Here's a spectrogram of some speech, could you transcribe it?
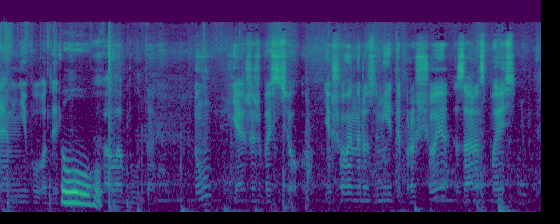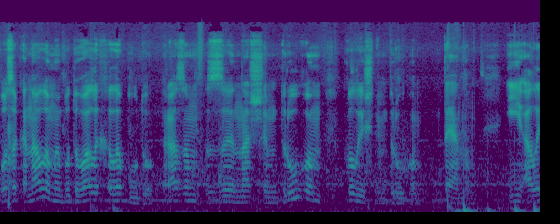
Темні води. Ого. Халабуда. Ну, як же ж без цього? Якщо ви не розумієте про що я, зараз поясню. Поза каналом ми будували халабуду разом з нашим другом, колишнім другом Деном. І але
